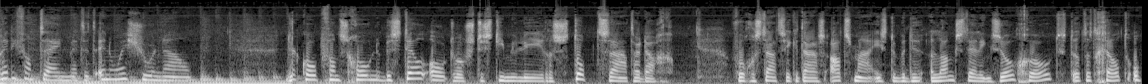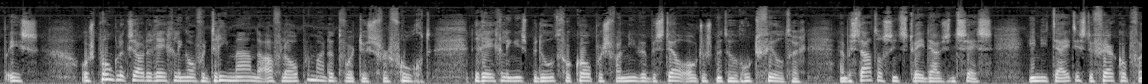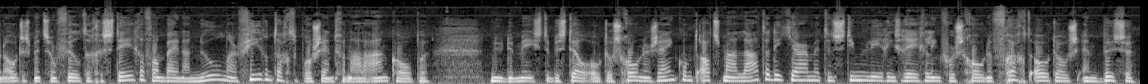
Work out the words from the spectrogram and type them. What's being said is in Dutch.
Freddy van Tijn met het NOS-journaal. De koop van schone bestelauto's te stimuleren stopt zaterdag. Volgens staatssecretaris Atsma is de belangstelling zo groot dat het geld op is. Oorspronkelijk zou de regeling over drie maanden aflopen, maar dat wordt dus vervroegd. De regeling is bedoeld voor kopers van nieuwe bestelauto's met een roetfilter. Hij bestaat al sinds 2006. In die tijd is de verkoop van auto's met zo'n filter gestegen van bijna 0 naar 84 procent van alle aankopen. Nu de meeste bestelauto's schoner zijn, komt Atsma later dit jaar met een stimuleringsregeling voor schone vrachtauto's en bussen.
